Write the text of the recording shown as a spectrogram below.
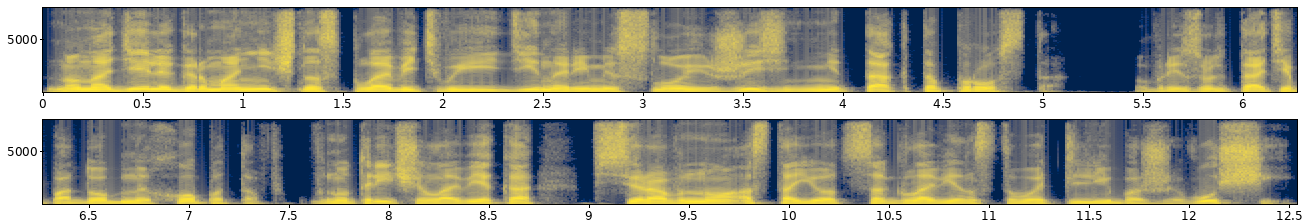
Но на деле гармонично сплавить воедино ремесло и жизнь не так-то просто. В результате подобных опытов внутри человека все равно остается главенствовать либо живущий,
